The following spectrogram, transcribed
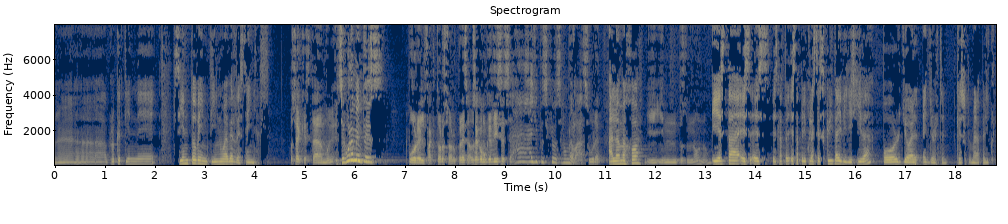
Ah, creo que tiene 129 reseñas. O sea que está muy... Seguramente es por el factor sorpresa. O sea, como que dices, ah, yo pensé que iba a ser una basura. A lo mejor. Y, y, pues no, ¿no? Y esta, es, es, es la esta película está escrita y dirigida por Joel Edgerton, que es su primera película.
